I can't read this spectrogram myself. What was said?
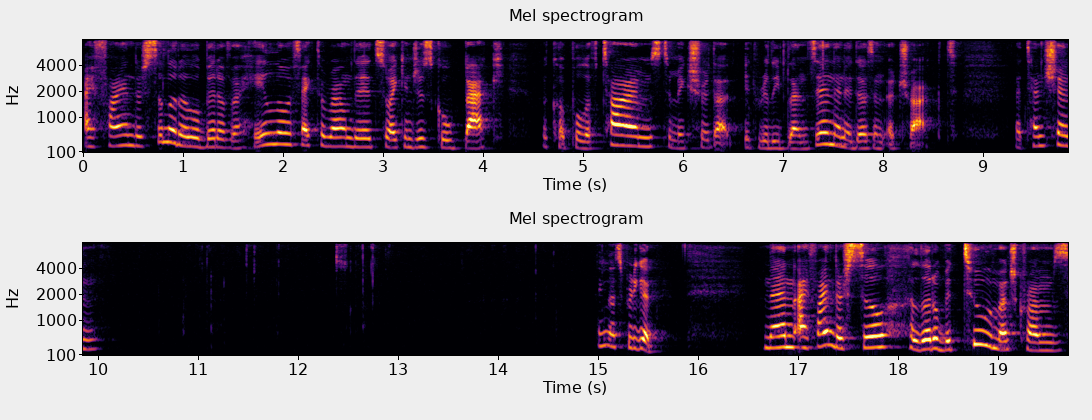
I find there's still a little bit of a halo effect around it so I can just go back a couple of times to make sure that it really blends in and it doesn't attract attention. Think that's pretty good. And then I find there's still a little bit too much crumbs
